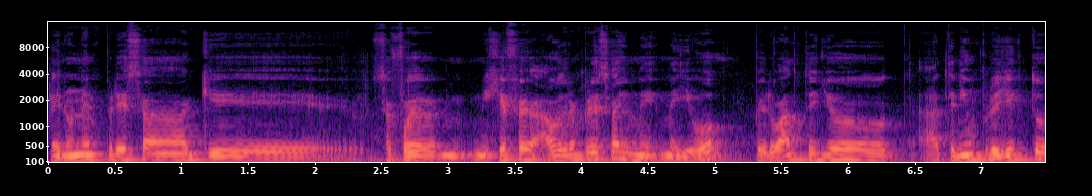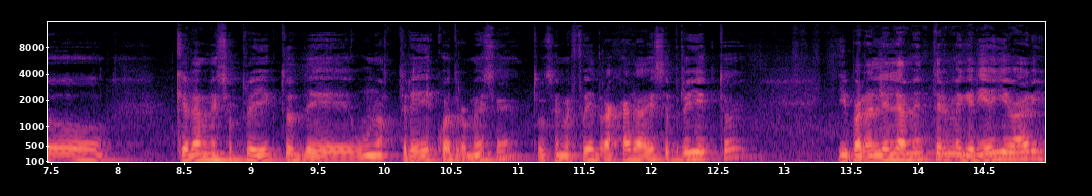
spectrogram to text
en una empresa que se fue mi jefe a otra empresa y me, me llevó, pero antes yo ah, tenía un proyecto que eran esos proyectos de unos 3, 4 meses, entonces me fui a trabajar a ese proyecto y paralelamente él me quería llevar y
